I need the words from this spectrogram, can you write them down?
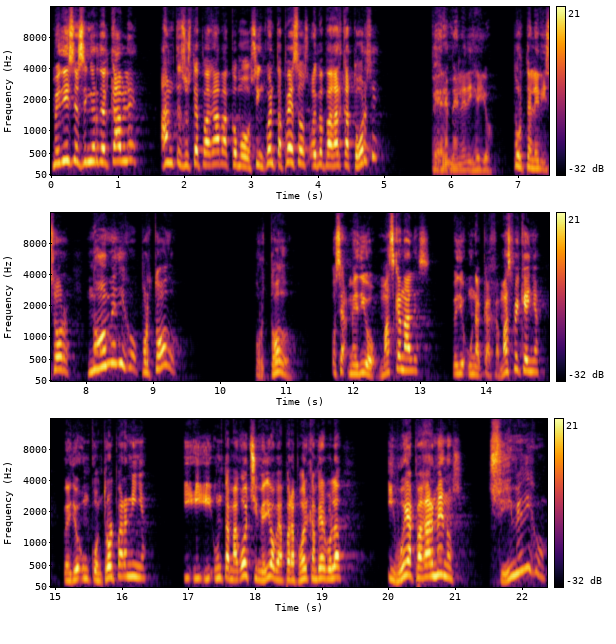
Me dice el señor del cable, antes usted pagaba como 50 pesos, hoy va a pagar 14. Espéreme, le dije yo, por televisor. No, me dijo, por todo. Por todo. O sea, me dio más canales, me dio una caja más pequeña, me dio un control para niña y, un tamagotchi me dio para poder cambiar volado. Y voy a pagar menos. Sí, me dijo.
